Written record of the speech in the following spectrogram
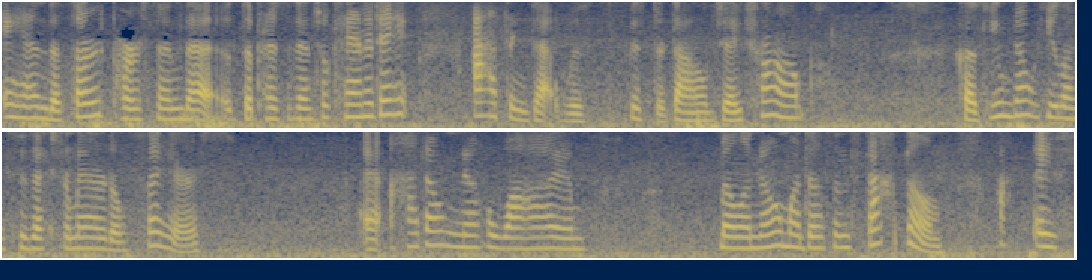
And the third person, that the presidential candidate, I think that was Mr. Donald J. Trump, because you know he likes his extramarital affairs. I don't know why melanoma doesn't stop him. If,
